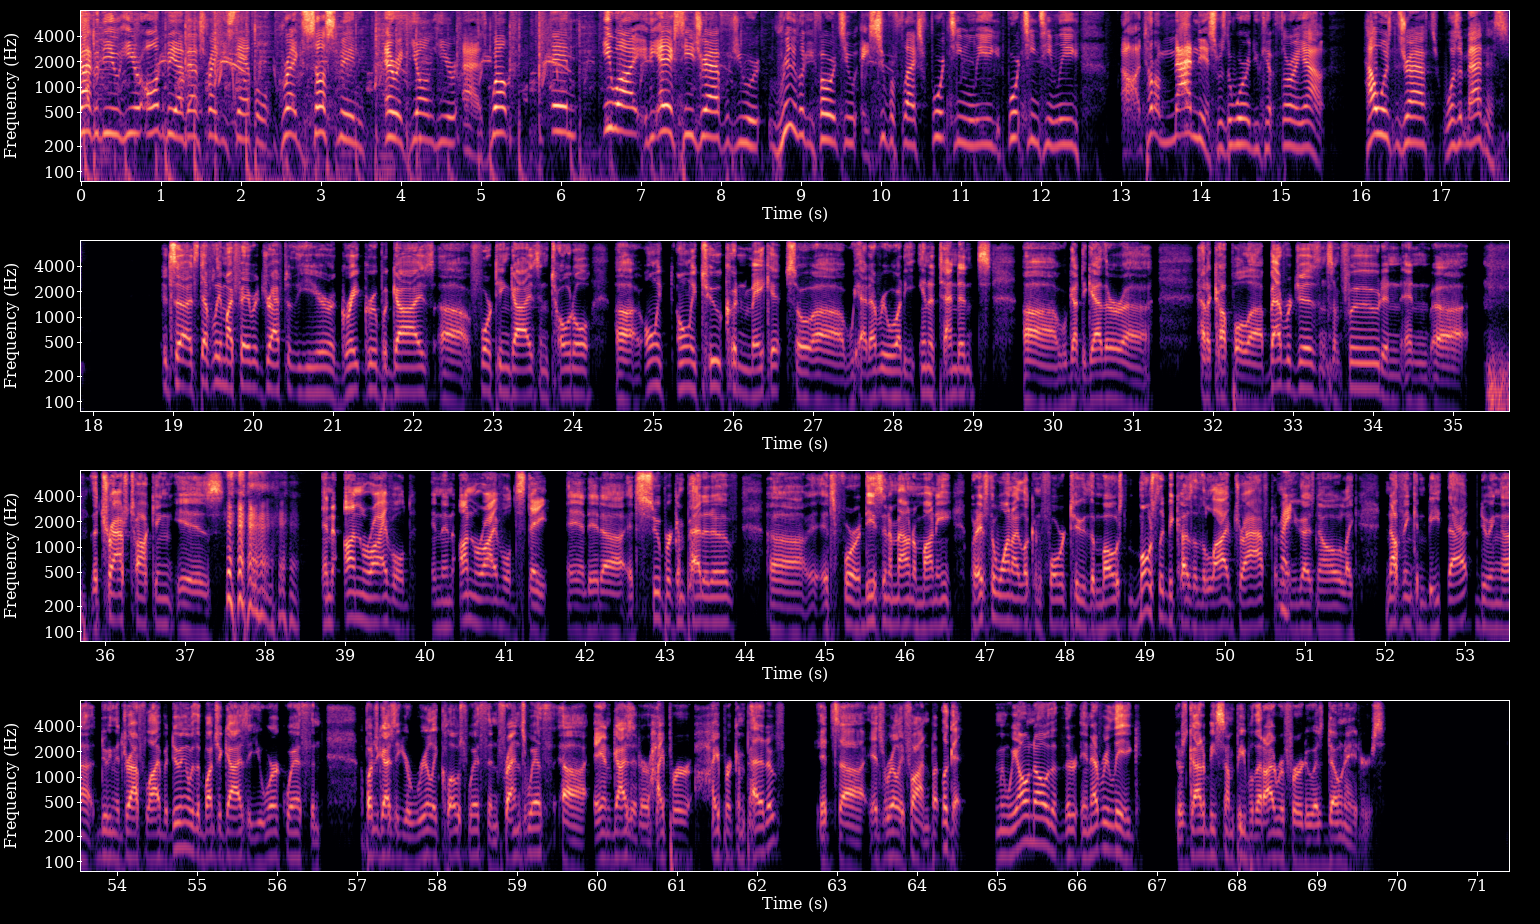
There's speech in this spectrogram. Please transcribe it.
Back with you here on the BFFs, Frankie Stanfield, Greg Sussman, Eric Young here as well. And EY, the NXT draft, which you were really looking forward to, a Superflex 14 league, 14 team league. Uh, a ton of madness was the word you kept throwing out. How was the draft? Was it madness? It's uh, it's definitely my favorite draft of the year. A great group of guys, uh, 14 guys in total. Uh, only only two couldn't make it, so uh, we had everybody in attendance. Uh, we got together, uh, had a couple uh, beverages and some food, and and uh, the trash talking is an unrivaled in an unrivaled state and it uh it's super competitive. Uh it's for a decent amount of money but it's the one i'm looking forward to the most mostly because of the live draft. I mean you guys know like nothing can beat that doing uh doing the draft live but doing it with a bunch of guys that you work with and a bunch of guys that you're really close with and friends with uh and guys that are hyper hyper competitive. It's uh it's really fun. But look at i mean we all know that there in every league there's got to be some people that i refer to as donators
